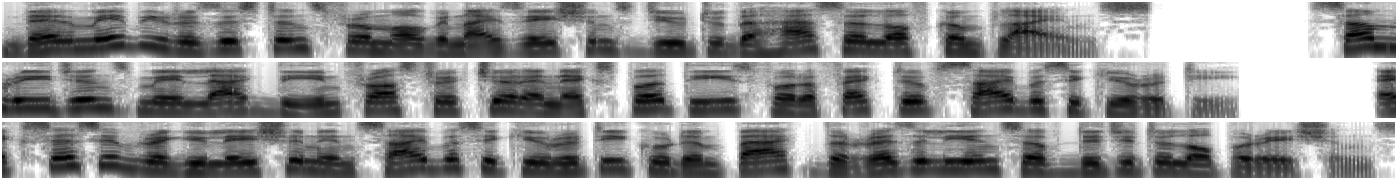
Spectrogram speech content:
There may be resistance from organizations due to the hassle of compliance. Some regions may lack the infrastructure and expertise for effective cybersecurity. Excessive regulation in cybersecurity could impact the resilience of digital operations.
